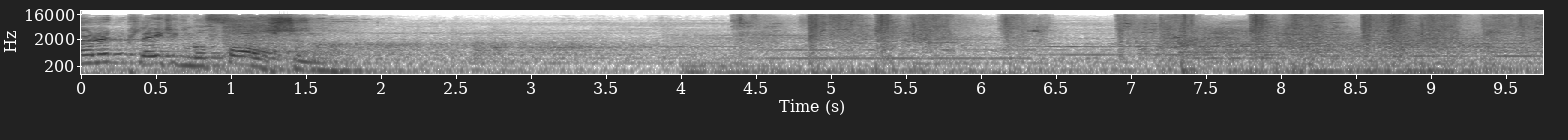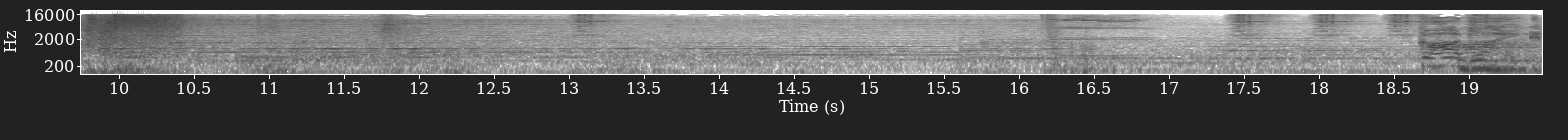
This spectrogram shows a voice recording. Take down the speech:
Turret plating will fall soon. Godlike.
